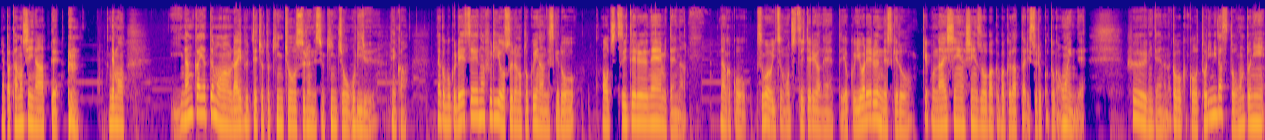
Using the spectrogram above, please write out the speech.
やっぱ楽しいなって。でも、何回やってもライブってちょっと緊張するんですよ。緊張を帯びる。っていうか。なんか僕冷静なふりをするの得意なんですけど、落ち着いてるね、みたいな。なんかこう、すごいいつも落ち着いてるよねってよく言われるんですけど、結構内心、心臓バクバクだったりすることが多いんで、ふーみたいな、なんか僕こう取り乱すと本当に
